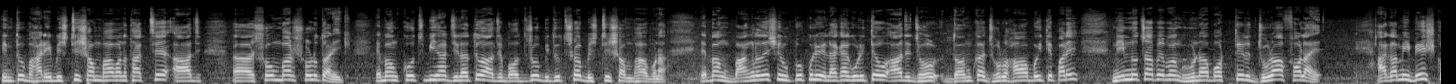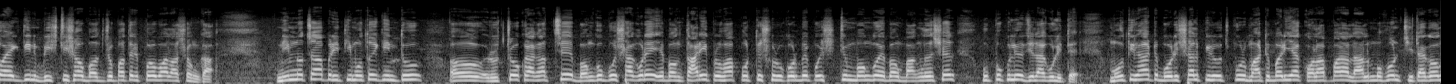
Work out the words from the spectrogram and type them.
কিন্তু ভারী বৃষ্টির সম্ভাবনা থাকছে আজ সোমবার ষোলো তারিখ এবং কোচবিহার জেলাতেও আজ বজ্র বিদ্যুৎসহ বৃষ্টির সম্ভাবনা এবং বাংলাদেশের উপকূলীয় এলাকাগুলিতেও আজ দমকা ঝোড়ো হাওয়া বইতে পারে। নিম্নচাপ এবং ঘূর্ণাবর্তের জোড়া ফলায় আগামী বেশ কয়েকদিন বৃষ্টিসহ বজ্রপাতের প্রবল আশঙ্কা। নিম্নচাপ রীতিমতোই কিন্তু চোখ রাঙাচ্ছে বঙ্গোপসাগরে এবং তারই প্রভাব পড়তে শুরু করবে পশ্চিমবঙ্গ এবং বাংলাদেশের উপকূলীয় জেলাগুলিতে। মতিহাট বরিশাল, পিরোজপুর, মাঠবাড়িয়া, কলাপাড়া, লালমোহন, চিটাগং,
